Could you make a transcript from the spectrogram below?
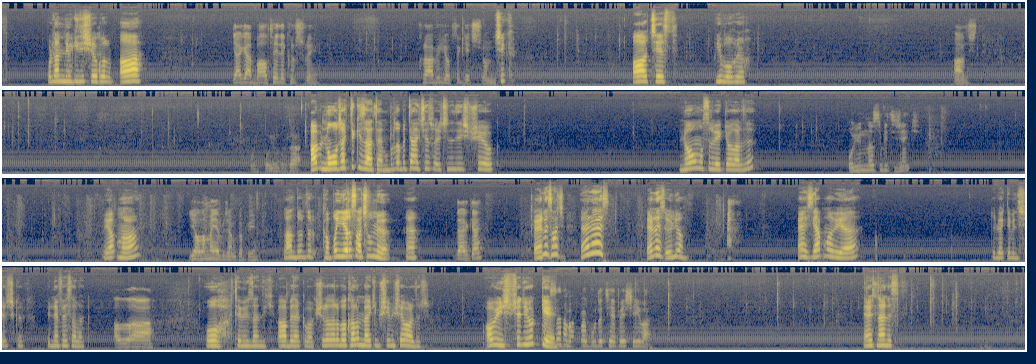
Buradan Gel, bir gel, gidiş yok gel. oğlum. Aa! Gel gel baltayla kır şurayı. Abi yoksa geçiş olmuyor. Çık. Aa chest. Bir bok yok. Al işte. Oy- oyun burada Abi ne olacaktı ki zaten? Burada bir tane chest var. içinde de hiçbir şey yok. Ne olmasını bekliyorlardı? oyun nasıl bitecek? Yapma lan. Yalama yapacağım kapıyı. Lan dur dur. Kapının yarısı açılmıyor. Heh. Derken Enes aç. Enes. Enes ölüyorum. Enes yapma bir ya. Dur bekle bir dışarı çıkar. Bir nefes alak. Allah. Oh temizlendik. Aa bir dakika bak şuralara bakalım belki bir şey bir şey vardır. Abi hiçbir şey de yok ki. Sana bak bak burada TP şeyi var. Enes neredesin?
